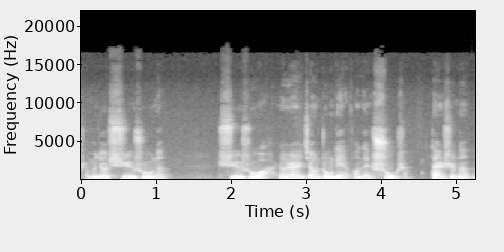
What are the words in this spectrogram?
什么叫叙述呢？叙述啊，仍然将重点放在述上，但是呢，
